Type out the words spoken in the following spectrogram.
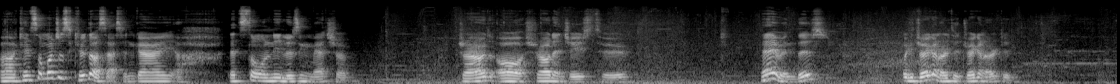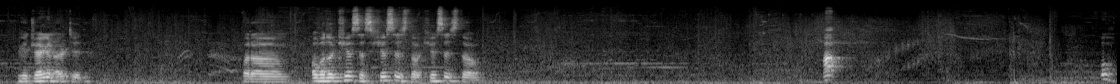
Uh, can someone just kill the assassin guy? Ugh, that's the only losing matchup. Shroud? Oh, Shroud and Jace too. Can I win this? Okay, Dragon ulted, Dragon ulted. Okay, Dragon ulted. But um, oh, but the QSS, QSS though, QSS though. Ah! Oh!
